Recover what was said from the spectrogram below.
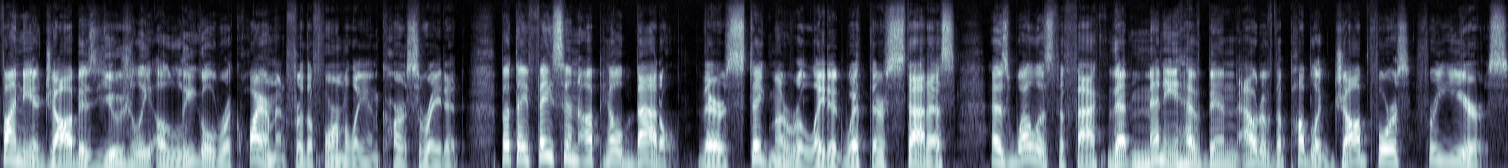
Finding a job is usually a legal requirement for the formerly incarcerated, but they face an uphill battle. There's stigma related with their status, as well as the fact that many have been out of the public job force for years.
